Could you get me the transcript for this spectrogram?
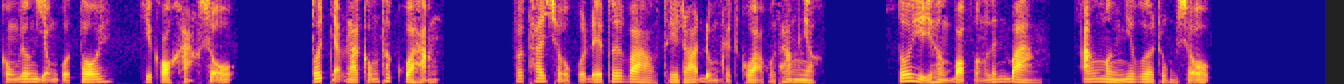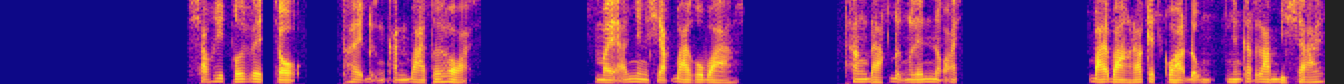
cũng gần giống của tôi, chỉ có khác số. Tôi chạm lại công thức của hắn. Tôi thay số của đề tôi vào thì ra đúng kết quả của thằng Nhật. Tôi hỉ hận bỏ phận lên bàn, ăn mừng như vừa trùng số. Sau khi tôi về chỗ, thầy đứng cạnh bà tôi hỏi. Mấy anh nhận xét bài của bạn. Thằng Đạt đứng lên nói. Bài bạn ra kết quả đúng nhưng cách làm bị sai.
